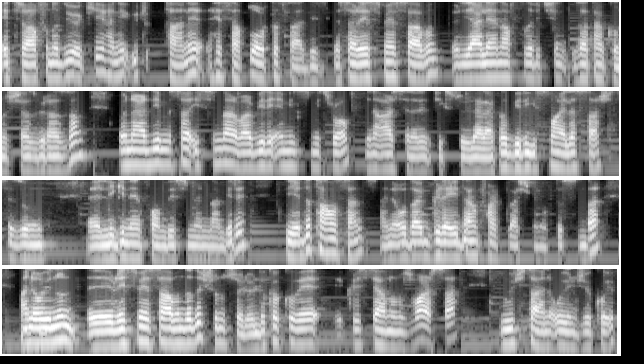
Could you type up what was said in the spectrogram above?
etrafına diyor ki hani 3 tane hesaplı orta saha dizi. Mesela resmi hesabın ilerleyen haftalar için zaten konuşacağız birazdan. Önerdiği mesela isimler var. Biri Emil Smith-Rowe yine Arsenal'in fikstürüyle alakalı. Biri İsmail Asar sezonun e, ligin en formda isimlerinden biri. Diğeri de Townsend. Hani o da Gray'den farklılaşma noktasında. Hani oyunun e, resmi hesabında da şunu söylüyor. Lukaku ve Cristiano'nuz varsa bu üç tane oyuncuyu koyup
